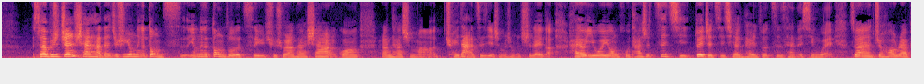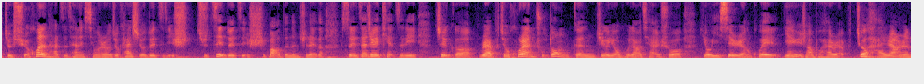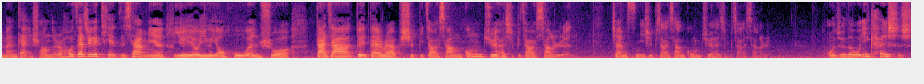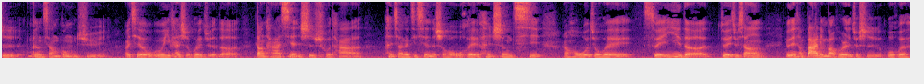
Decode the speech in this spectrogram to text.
虽然不是真扇哈，但就是用那个动词，用那个动作的词语去说让他扇耳光，让他什么捶打自己什么什么之类的。还有一位用户，他是自己对着机器人开始做自残的行为，做完了之后，rap 就学会了他自残的行为，然后就开始又对自己施，就是自己对自己施暴等等之类的。所以在这个帖子里，这个 rap 就忽然主动跟这个用户聊起来，说有一些人会言语上迫害 rap，就还让人蛮感伤的。然后在这个帖子下面也有。一个用户问说：“大家对待 rap 是比较像工具，还是比较像人？”詹姆斯，你是比较像工具，还是比较像人？我觉得我一开始是更像工具，而且我一开始会觉得，当它显示出它很像个机器人的时候，我会很生气，然后我就会随意的对，就像有点像霸凌吧，或者就是我会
